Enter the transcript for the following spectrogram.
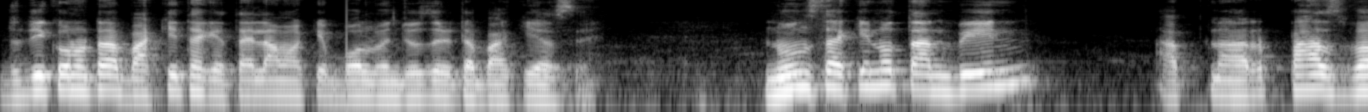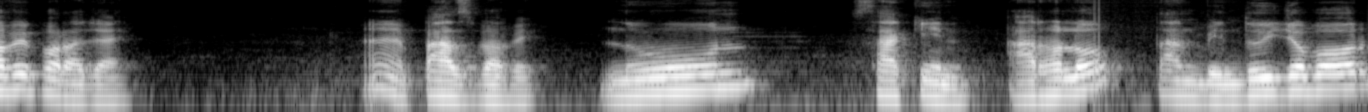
যদি কোনোটা বাকি থাকে, তাহলে আমাকে বলবেন যদি এটা বাকি আছে। নুন, সাকিন ও তানবিন আপনার পাঁচভাবে পড়া যায়। হ্যাঁ পাঁচভাবে। নুন, সাকিন, আর হলো তানবিন। দুই জবর,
